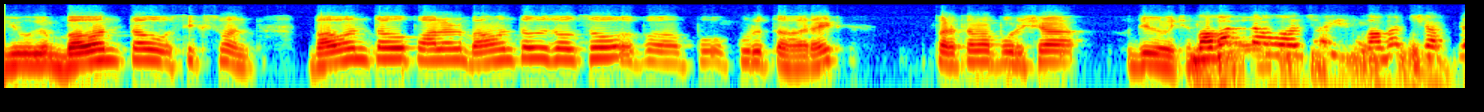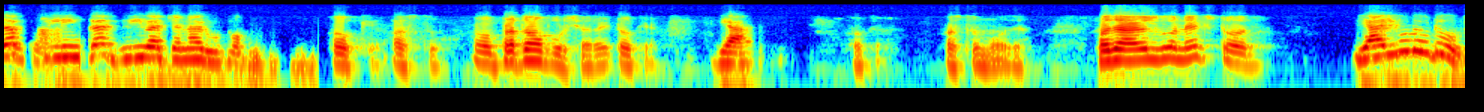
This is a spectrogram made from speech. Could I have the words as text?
यू भवन्तौ सिक्स् वन् भवन्तौ पालन भवन्तौ इस् आल्सो कुरुतः रैट् प्रथमपुरुष द्विवचन द्विवचनरूपम् ओके अस्तु प्रथमपुरुष रैट् ओके ओके अस्तु महोदय okay astu mohoday mohoday i will go next or? Yeah you do do.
